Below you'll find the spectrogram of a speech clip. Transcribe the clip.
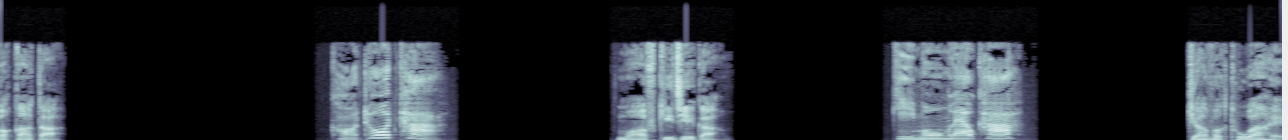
वकाता ขอโทษค่ะ मुआफ कीजिएगा กี่โมงแล้วคะ क्या वक्त हुआ है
